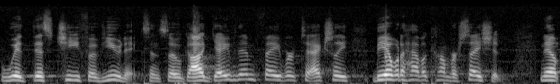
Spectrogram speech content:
with this chief of eunuchs. And so, God gave them favor to actually be able to have a conversation. Now,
